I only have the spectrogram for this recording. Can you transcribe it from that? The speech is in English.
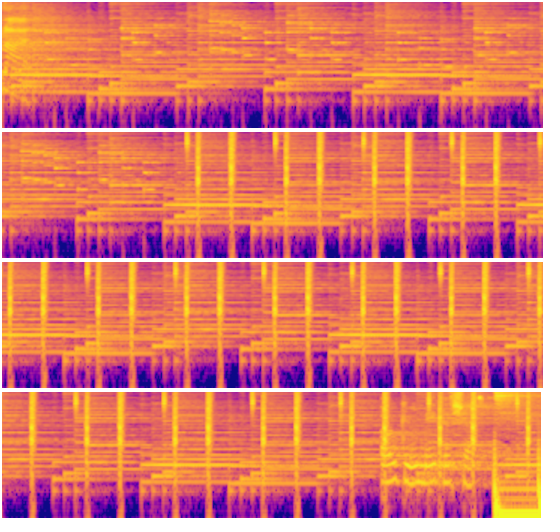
multiply. Ogun made this shit.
